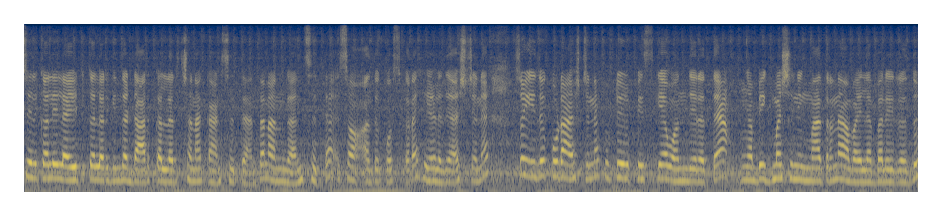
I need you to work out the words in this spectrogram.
ಸಿಲ್ಕಲ್ಲಿ ಲೈಟ್ ಕಲರ್ಗಿಂತ ಡಾರ್ಕ್ ಕಲರ್ ಚೆನ್ನಾಗಿ ಕಾಣಿಸುತ್ತೆ ಅಂತ ನನಗೆ ಅನಿಸುತ್ತೆ. ಸೊ ಅದಕ್ಕೋಸ್ಕರ ಹೇಳಿದೆ ಅಷ್ಟೇ ಸೊ ಇದು ಕೂಡ ಅಷ್ಟೇ ಫಿಫ್ಟಿ ರುಪೀಸ್ಗೆ ಒಂದಿರುತ್ತೆ ಬಿಗ್ ಮಷಿನಿಗೆ ಮಾತ್ರ ಅವೈಲೇಬಲ್ ಇರೋದು.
